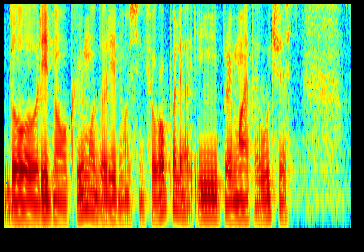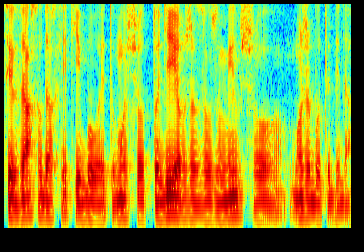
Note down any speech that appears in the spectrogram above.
до рідного Криму, до рідного Сімферополя і приймати участь в цих заходах, які були. Тому що тоді я вже зрозумів, що може бути біда.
